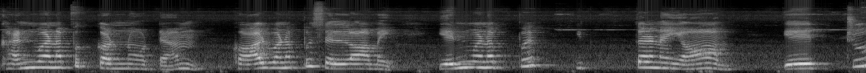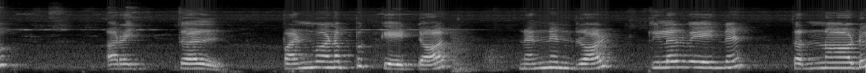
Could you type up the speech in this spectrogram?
கண்வனப்பு கண்ணோட்டம். கால்வனப்பு செல்லாமை. எண்வனப்பு இத்தனையாம் ஏற்று அரைத்தல். பண்வனப்பு கேட்டால் நன்னென்றால் கிளர்வேந்தன் தன்னாடு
